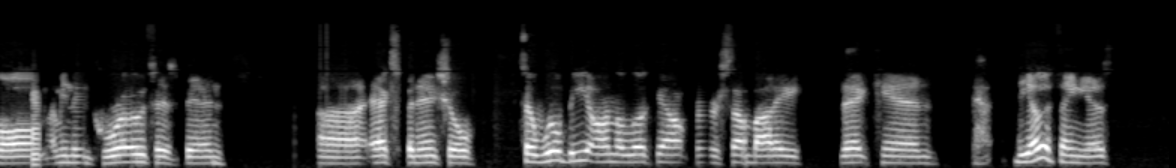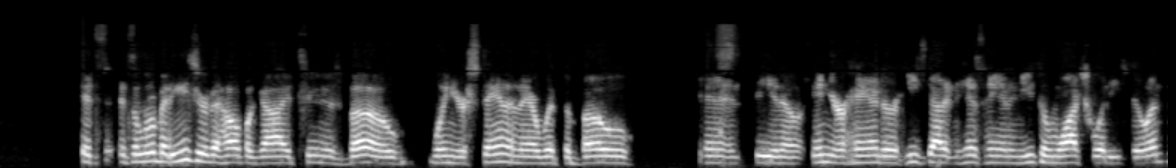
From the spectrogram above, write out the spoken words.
volume. I mean, the growth has been uh, exponential. So we'll be on the lookout for somebody that can. The other thing is, it's it's a little bit easier to help a guy tune his bow when you're standing there with the bow, in you know, in your hand, or he's got it in his hand, and you can watch what he's doing.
